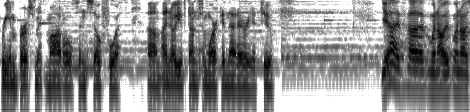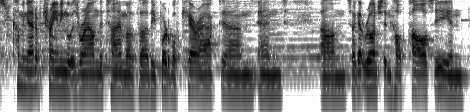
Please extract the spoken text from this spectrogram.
reimbursement models and so forth. Um, I know you've done some work in that area too. Yeah, uh, when I when I was coming out of training, it was around the time of uh, the Affordable Care Act, um, and um, so I got real interested in health policy and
